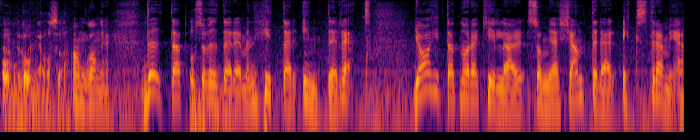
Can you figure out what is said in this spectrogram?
Omgångar måste Omgångar. Dejtat och så vidare men hittar inte rätt. Jag har hittat några killar som jag känt det där extra med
